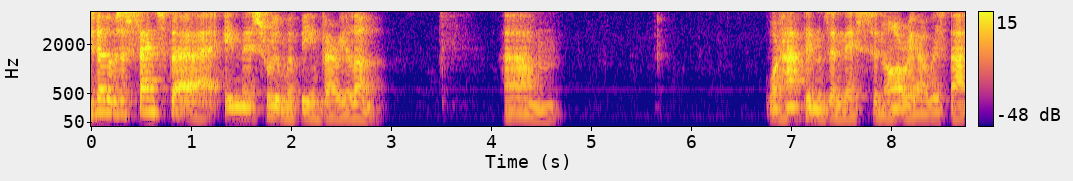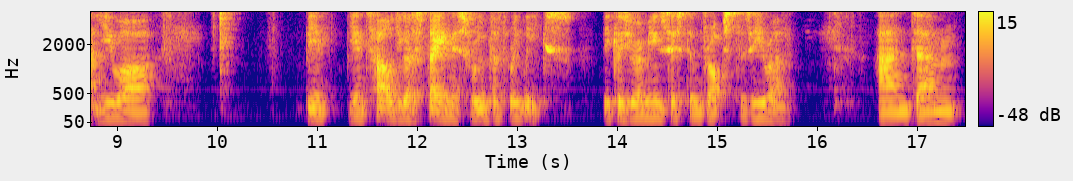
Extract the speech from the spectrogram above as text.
you know, there was a sense there in this room of being very alone. Um, what happens in this scenario is that you are being, being told you've got to stay in this room for three weeks because your immune system drops to zero. And um,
